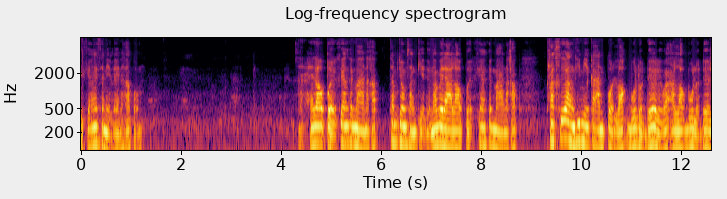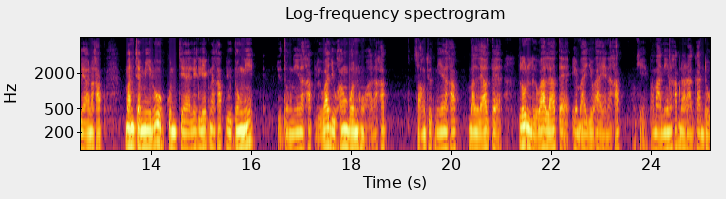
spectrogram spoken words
ปิดเครื่องให้สนิทเลยนะครับ ผมให้เราเปิดเครื่องขึ้นมานะครับท่านผู้ชมสังเกตดูนะเวลาเราเปิดเครื่องขึ้นมานะครับ ถ้าเครื่องที่มีการปลดล็อกบูตโหลดเดอร์หรือว่าอันล็อกบูตโหลดเดอร์แล้วนะครับ มันจะมีรูปกุญแจเล็ก ๆ นะครับ อยู่ตรงนี้อยู่ตรงนี้นะครับ หรือว่าอยู่ข้างบนหัวนะครับสองจุดนี้นะครับ มันแล้วแต่รุ่นหรือว่าแล้วแต่ MIUI นะครับโอเค ประมาณนี้นะครับแนวทางการดู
